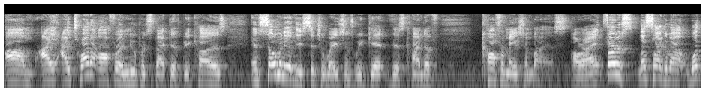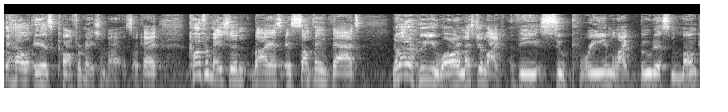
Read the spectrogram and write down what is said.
Um, I, I try to offer a new perspective because in so many of these situations, we get this kind of confirmation bias, all right? First, let's talk about what the hell is confirmation bias, okay? Confirmation bias is something that no matter who you are, unless you're like the supreme like Buddhist monk,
